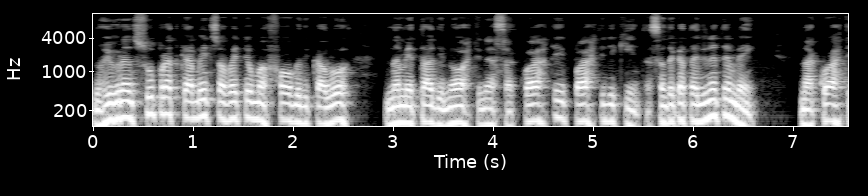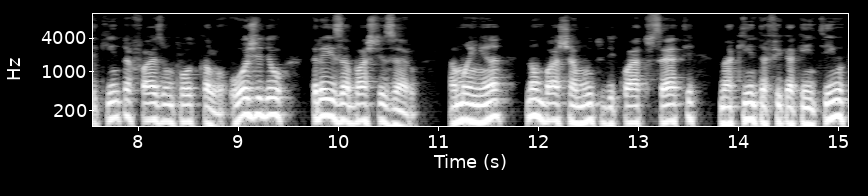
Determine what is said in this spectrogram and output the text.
No Rio Grande do Sul, praticamente só vai ter uma folga de calor na metade norte nessa quarta e parte de quinta. Santa Catarina também. Na quarta e quinta faz um pouco de calor. Hoje deu 3 abaixo de zero. Amanhã não baixa muito de 4, 7. Na quinta fica quentinho.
